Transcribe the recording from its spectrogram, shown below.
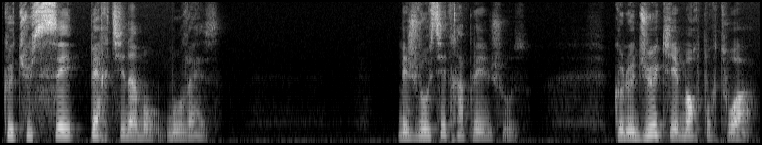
que tu sais pertinemment mauvaises. Mais je veux aussi te rappeler une chose, que le Dieu qui est mort pour toi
